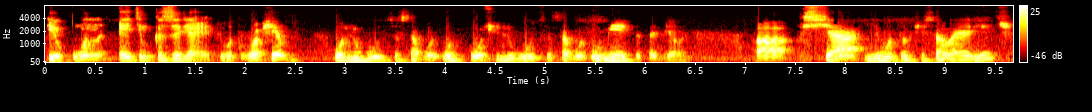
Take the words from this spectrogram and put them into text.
И он этим козыряет. И вот вообще он любуется собой. Он очень любуется собой, умеет это делать. А вся его трехчасовая речь,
